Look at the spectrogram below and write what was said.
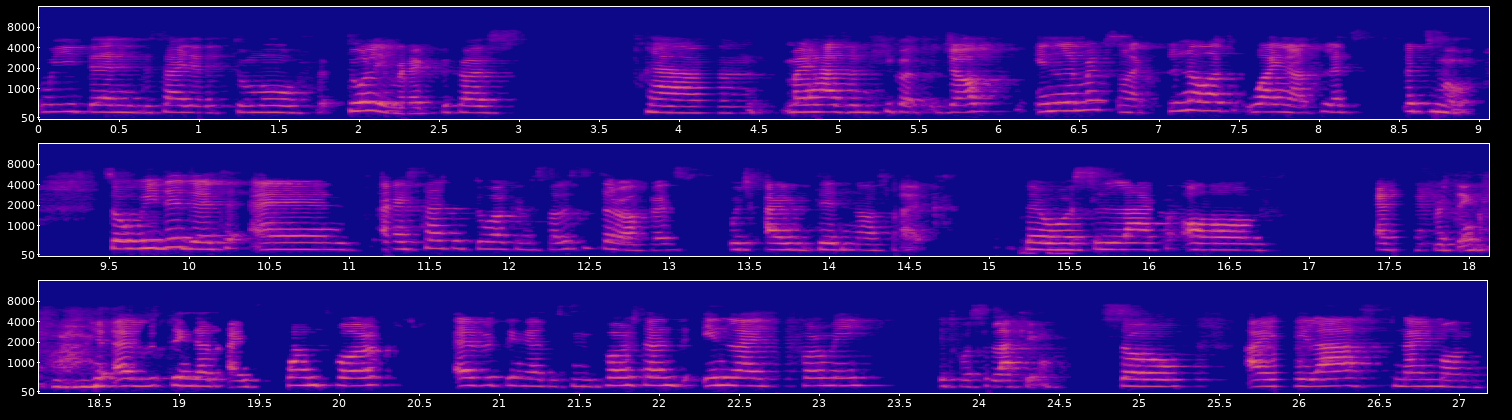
we then decided to move to Limerick because um, my husband he got a job in Limerick. So I'm like, you know what? Why not? Let's let's move. So we did it, and I started to work in the solicitor office, which I did not like. There was lack of everything for me, everything that I stand for, everything that is important in life for me, it was lacking. So I last nine months,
